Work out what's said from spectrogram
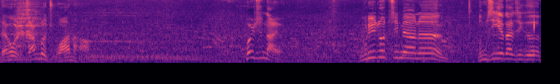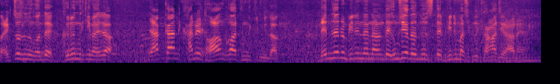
내가 원래 짠 걸 좋아하나? 훨씬 나아요. 우리로 찌면은 음식에다 지금 액젓을 넣은 건데 그런 느낌이 아니라 약간 간을 더한 것 같은 느낌입니다. 냄새는 비린내 나는데 음식에다 넣었을 때 비린 맛이 그렇게 강하지가 않아요.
